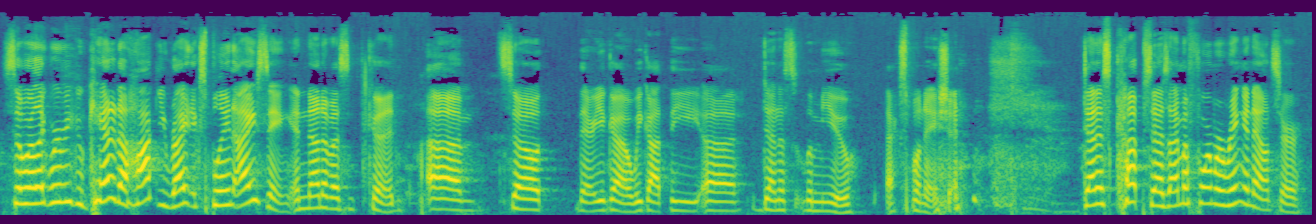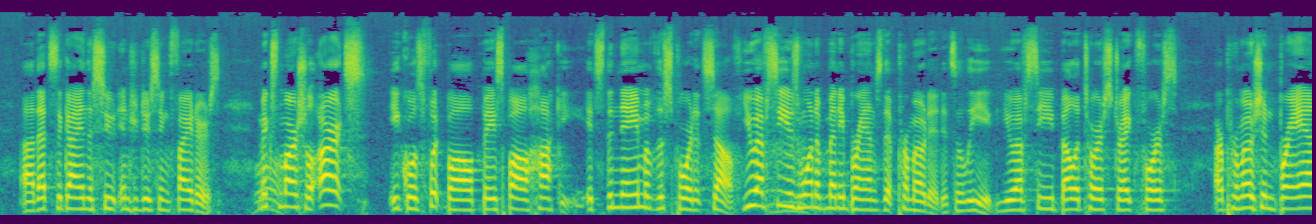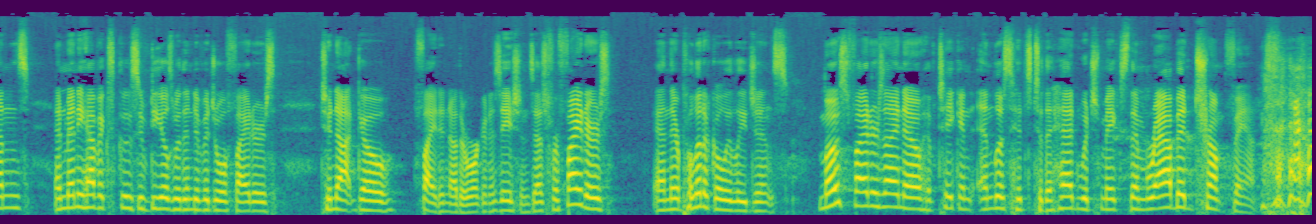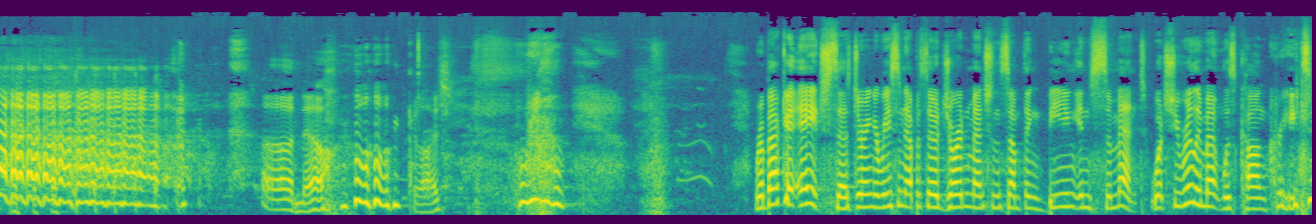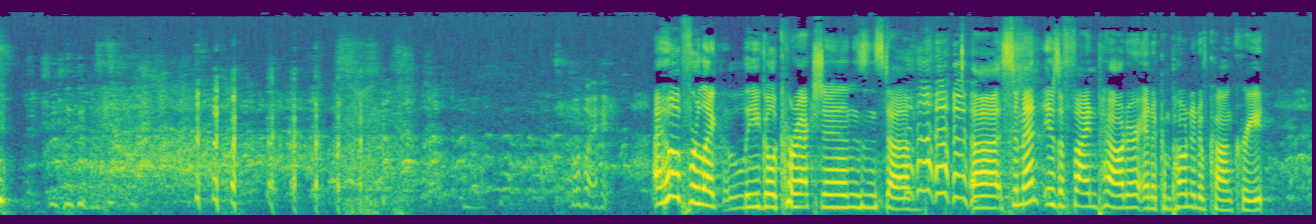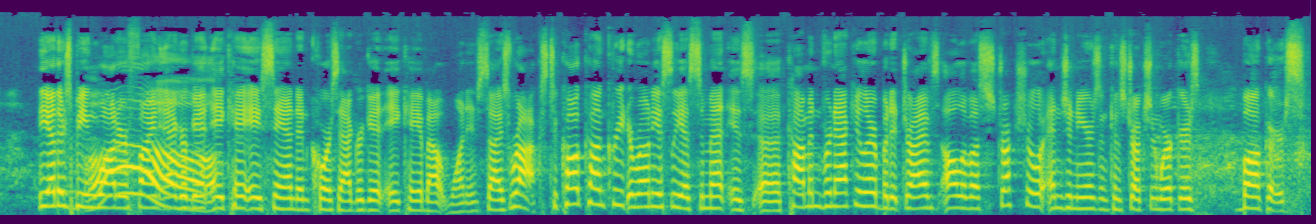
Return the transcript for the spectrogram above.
so we're like, we're from Canada hockey, right? Explain icing, and none of us could. Um, so there you go. We got the uh, Dennis Lemieux explanation. Dennis Cup says, I'm a former ring announcer. Uh, that's the guy in the suit introducing fighters. Mixed martial arts equals football, baseball, hockey. It's the name of the sport itself. UFC is one of many brands that promote it. It's a league. UFC, Bellator, Strikeforce are promotion brands, and many have exclusive deals with individual fighters to not go fight in other organizations. As for fighters and their political allegiance, most fighters I know have taken endless hits to the head, which makes them rabid Trump fans. oh no. oh gosh. Rebecca H says during a recent episode, Jordan mentioned something being in cement. What she really meant was concrete. I hope for like legal corrections and stuff. Uh, cement is a fine powder and a component of concrete. The others being water, fine aggregate, aka sand, and coarse aggregate, aka about one inch size rocks. To call concrete erroneously as cement is uh, common vernacular, but it drives all of us structural engineers and construction workers bonkers.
